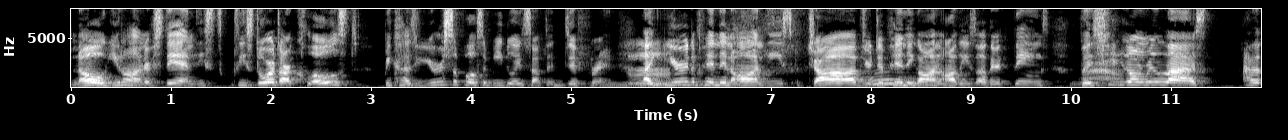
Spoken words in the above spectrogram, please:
no, you don't understand. These these doors are closed because you're supposed to be doing something different. Like Mm. you're depending on these jobs, you're depending on all these other things, but Wow. she don't realize I,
